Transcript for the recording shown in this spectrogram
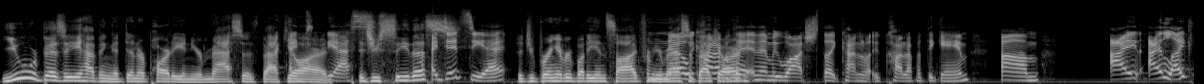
You were busy having a dinner party in your massive backyard. yes. Did you see this? I did see it. Did you bring everybody inside from your no, massive we caught backyard? up with it, and then we watched like kind of like, caught up with the game. Um, I I like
